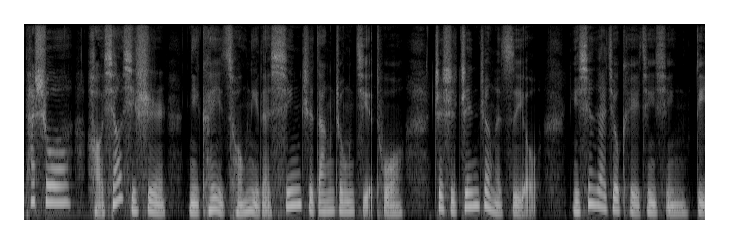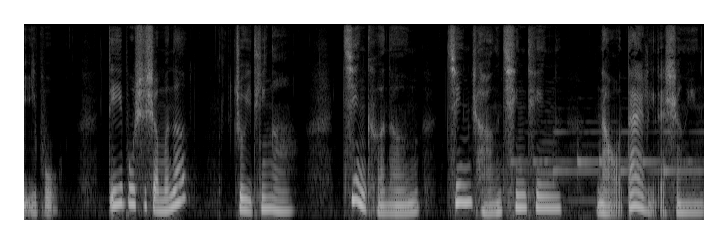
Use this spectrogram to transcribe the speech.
他说：“好消息是，你可以从你的心智当中解脱，这是真正的自由。你现在就可以进行第一步。第一步是什么呢？注意听啊，尽可能。”经常倾听脑袋里的声音，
